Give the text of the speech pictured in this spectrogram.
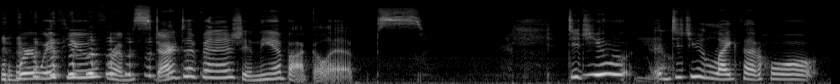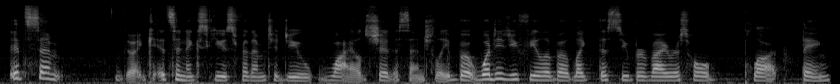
we're with you from start to finish in the apocalypse." Did you Yeah. did you like that whole? It's some like it's an excuse for them to do wild shit essentially. But what did you feel about like the super virus whole plot thing?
